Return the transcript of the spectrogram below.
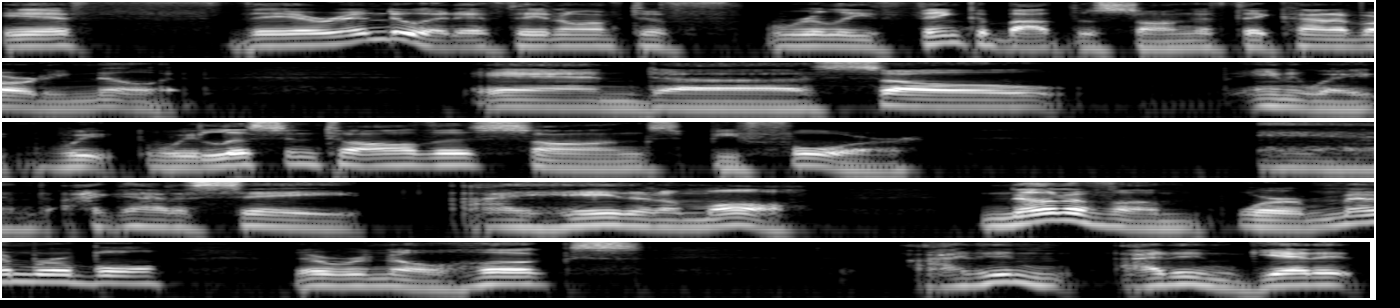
if they're into it, if they don't have to really think about the song, if they kind of already know it. And uh, so, anyway, we, we listened to all the songs before, and I got to say, I hated them all. None of them were memorable. There were no hooks. I didn't I didn't get it.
